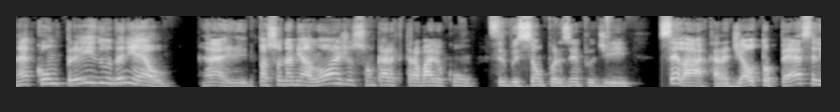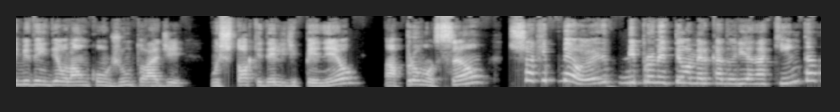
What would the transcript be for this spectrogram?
né, comprei do Daniel. Ah, ele passou na minha loja, eu sou um cara que trabalha com distribuição, por exemplo, de, sei lá, cara, de autopeça, ele me vendeu lá um conjunto lá de um estoque dele de pneu, uma promoção. Só que, meu, ele me prometeu a mercadoria na quinta,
